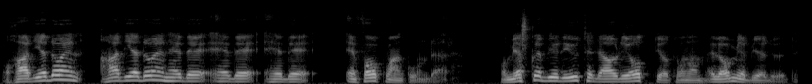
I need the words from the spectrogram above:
Och hade jag då en, hade jag då en, hade, hade, hade en folkvagnkund där, om jag skulle bjuda ut det Audi 80 åt honom, eller om jag bjöd ut det,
